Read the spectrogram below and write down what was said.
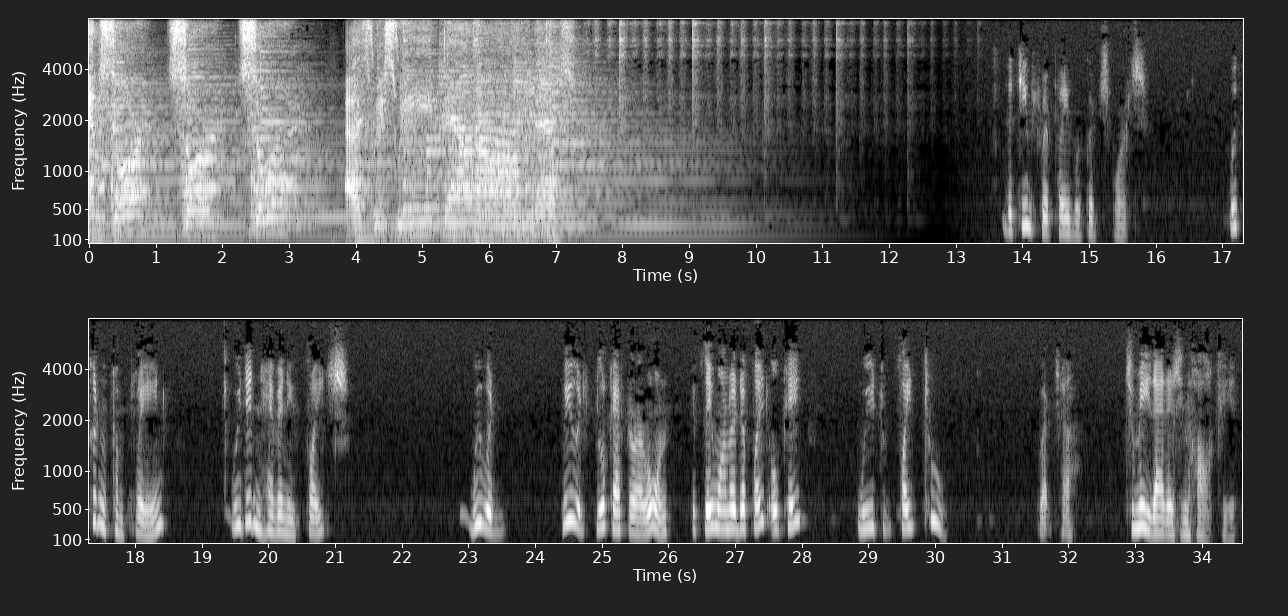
and we'll soar, soar, soar as we sweep down on the net. The teams we played were good sports. We couldn't complain. We didn't have any fights. We would, we would look after our own. If they wanted to fight, okay, we'd fight too. But, uh, to me that isn't hockey.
